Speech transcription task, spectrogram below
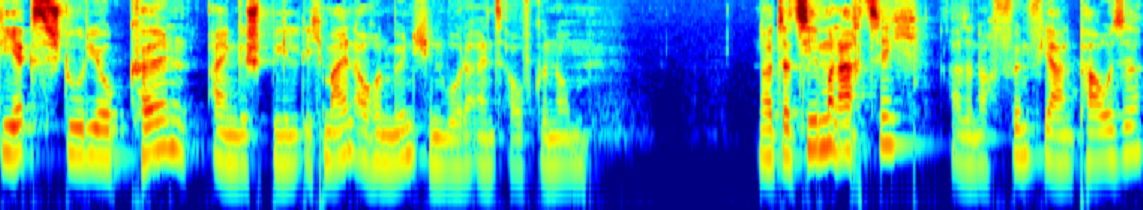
Dirks Studio Köln eingespielt. Ich meine, auch in München wurde eins aufgenommen. 1987, also nach fünf Jahren Pause,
